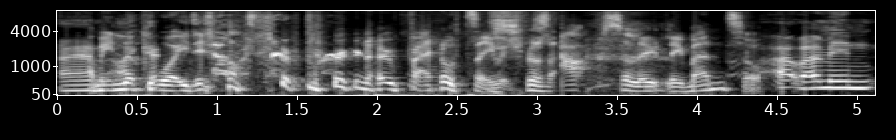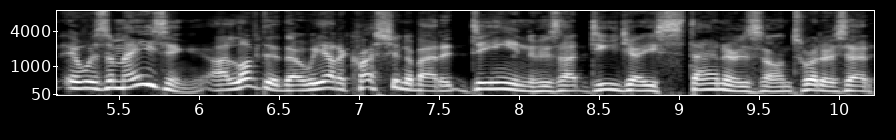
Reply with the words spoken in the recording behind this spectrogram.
And I mean, look ca- at what he did after the Bruno penalty, which was absolutely mental. I I mean, it was amazing. I loved it, though. We had a question about it. Dean, who's at DJ Stanners on Twitter, said,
